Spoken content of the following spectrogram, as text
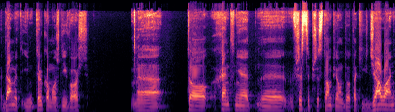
damy im tylko możliwość, e, to chętnie e, wszyscy przystąpią do takich działań.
